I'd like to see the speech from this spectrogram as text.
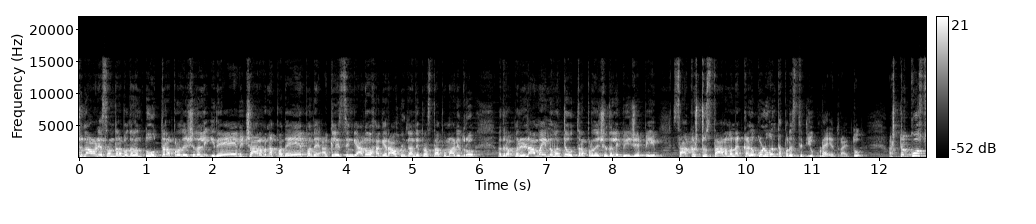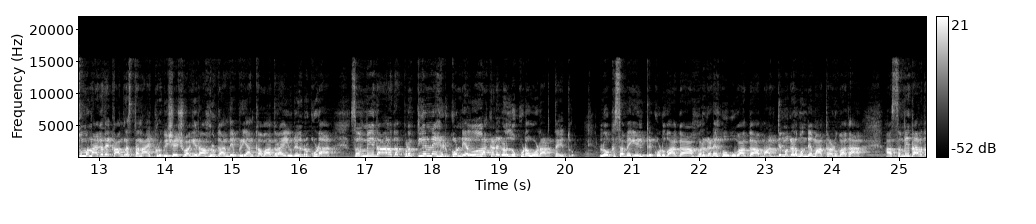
ಚುನಾವಣೆ ಸಂದರ್ಭದಲ್ಲಂತೂ ಉತ್ತರ ಪ್ರದೇಶದಲ್ಲಿ ಇದೇ ವಿಚಾರವನ್ನು ಪದೇ ಪದೇ ಅಖಿಲೇಶ್ ಸಿಂಗ್ ಯಾದವ್ ಹಾಗೆ ರಾಹುಲ್ ಗಾಂಧಿ ಪ್ರಸ್ತಾಪ ಮಾಡಿದ್ರು. ಅದರ ಪರಿಣಾಮ ಎನ್ನುವಂತೆ ಉತ್ತರ ಪ್ರದೇಶದಲ್ಲಿ ಬಿಜೆಪಿ ಸಾಕಷ್ಟು ಸ್ಥಾನವನ್ನು ಕಳ್ಕೊಳ್ಳುವಂಥ ಪರಿಸ್ಥಿತಿಯೂ ಕೂಡ ಎದುರಾಯಿತು. ಅಷ್ಟಕ್ಕೂ ಸುಮ್ಮನಾಗದೆ ಕಾಂಗ್ರೆಸ್ನ ನಾಯಕರು, ವಿಶೇಷವಾಗಿ ರಾಹುಲ್ ಗಾಂಧಿ, ಪ್ರಿಯಾಂಕಾ ವಾದ್ರಾ ಇವರೆಲ್ಲರೂ ಕೂಡ ಸಂವಿಧಾನದ ಪ್ರತಿಯನ್ನೇ ಹಿಡ್ಕೊಂಡು ಎಲ್ಲ ಕಡೆಗಳಲ್ಲೂ ಕೂಡ ಓಡಾಡ್ತಾ ಇದ್ರು. ಲೋಕಸಭೆಗೆ ಎಂಟ್ರಿ ಕೊಡುವಾಗ, ಹೊರಗಡೆ ಹೋಗುವಾಗ, ಮಾಧ್ಯಮಗಳ ಮುಂದೆ ಮಾತಾಡುವಾಗ ಆ ಸಂವಿಧಾನದ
